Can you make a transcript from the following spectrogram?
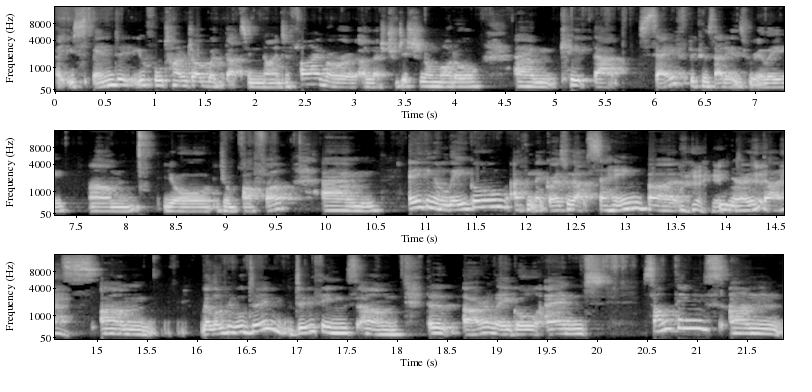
that you spend at your full time job, whether that's in nine to five or a, less traditional model. Um, keep that safe because that is really um, your your buffer um, anything illegal, I think that goes without saying, but you know, that's um, a lot of people do do things um, that are illegal, and some things um,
